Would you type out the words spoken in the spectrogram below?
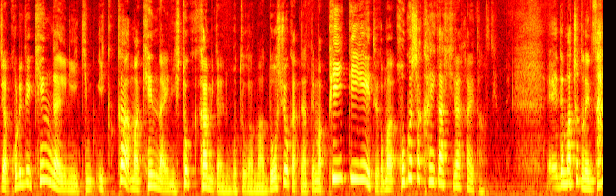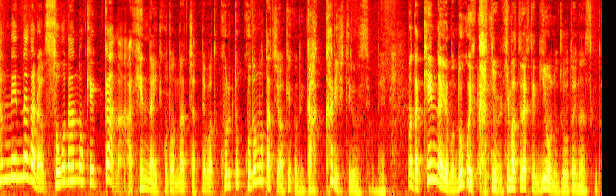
じゃあこれで県外に行くか、まあ県内にしとくかみたいなことが、まあどうしようかってなって、まあ PTA というか、まあ保護者会が開かれたんですよ。えー、で、まあちょっとね、残念ながら相談の結果、まあ県内ってことになっちゃって、またこれと子供たちは結構ね、がっかりしてるんですよね。また県内でもどこ行くかっていうのが決まってなくて議論の状態なんですけど。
